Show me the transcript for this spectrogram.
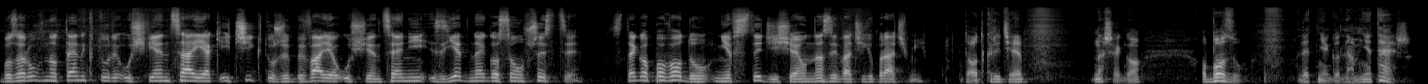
Bo zarówno ten, który uświęca, jak i ci, którzy bywają uświęceni, z jednego są wszyscy. Z tego powodu nie wstydzi się nazywać ich braćmi. To odkrycie naszego obozu letniego, dla mnie też.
